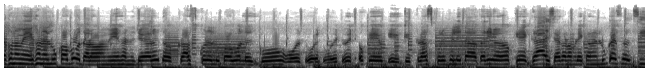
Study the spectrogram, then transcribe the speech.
এখন আমি এখানে লুকাবো। দাঁড়াও, আমি এখানে যাই তো ক্রাস করে লুকাবো। Let's go wait wait wait wait okay okay okay ক্রাস করে ফেলি তাড়াতাড়ি। ওকে গাইস এখন আমরা এখানে লুকাই ফেলছি।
